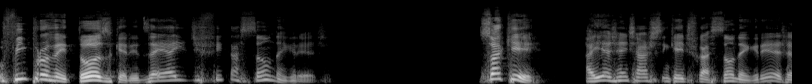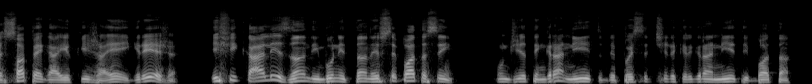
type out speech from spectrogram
o fim proveitoso, queridos, é a edificação da igreja. Só que, aí a gente acha assim, que a edificação da igreja é só pegar aí o que já é igreja e ficar alisando, embonitando. Aí você bota assim, um dia tem granito, depois você tira aquele granito e bota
